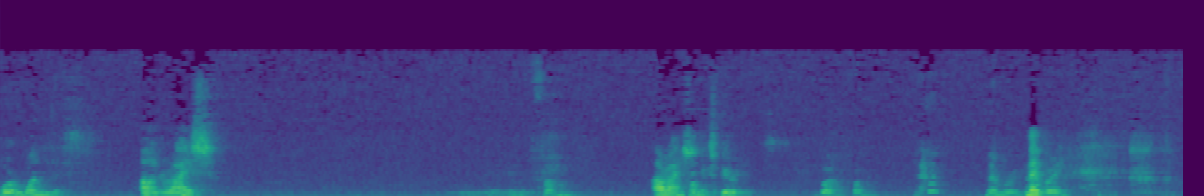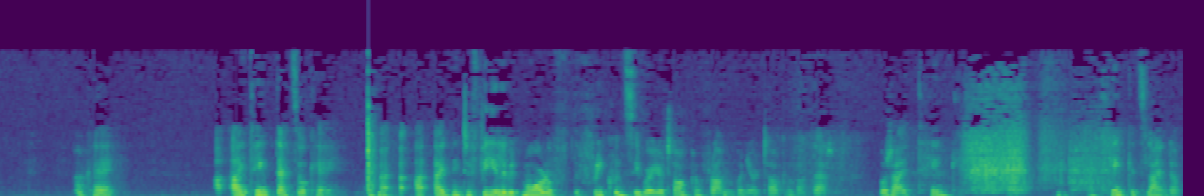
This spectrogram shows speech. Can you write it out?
or oneness All right. from, All right. from experience, well, from memory. Memory. Okay. I think that's okay. I, I, I need to feel a bit more of the frequency where you're talking from when you're talking about that. But I think, I think it's lined up.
